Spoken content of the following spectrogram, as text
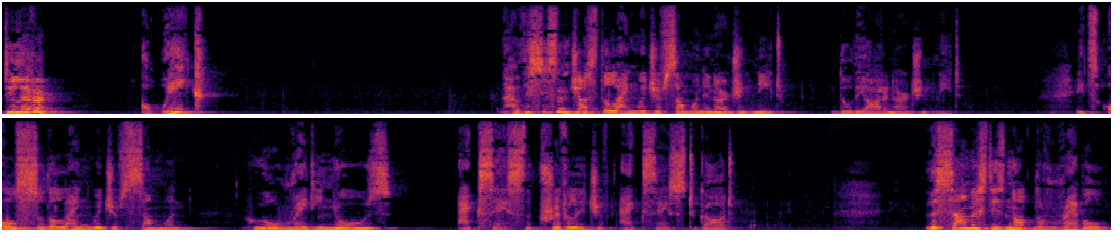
deliver, awake. Now, this isn't just the language of someone in urgent need, though they are in urgent need. It's also the language of someone who already knows access, the privilege of access to God. The psalmist is not the rebel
